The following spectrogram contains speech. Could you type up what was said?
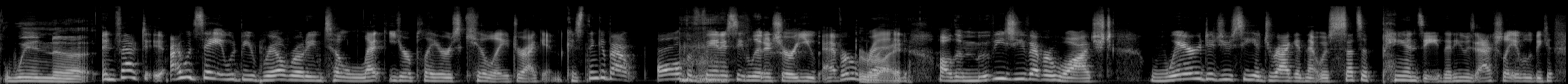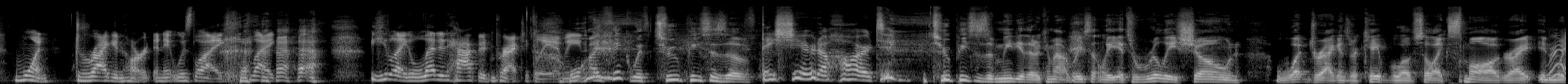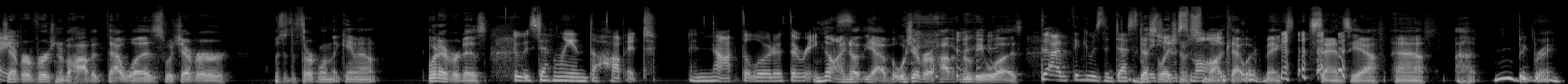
when uh in fact, I would say it would be railroading to let your players kill a dragon. Because think about all the fantasy literature you've ever read, Right. all the movies you've ever watched. Where did you see a dragon that was such a pansy that he was actually able to be? One, Dragonheart, and it was like, like he like let it happen practically. I mean, well, I think with two pieces of they shared a heart. two pieces of media that have come out recently, it's really shown what dragons are capable of. So like Smaug, right? In Right. whichever version of a Hobbit that was, whichever was it the third one that came out? Whatever it is. it was definitely in The Hobbit and not The Lord of the Rings. No, I know, yeah, but whichever Hobbit movie it was, I think it was the Desolation, Desolation of of Smaug. Smaug. That would make sense. Yeah. Uh, uh, mm, big brain.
